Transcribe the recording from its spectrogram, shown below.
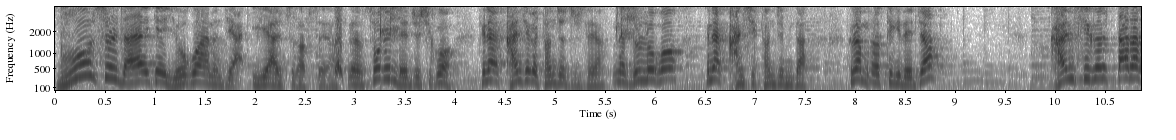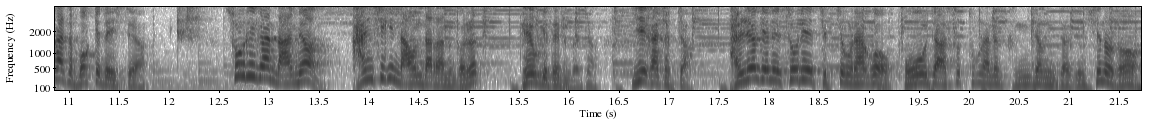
무엇을 나에게 요구하는지 이해할 수가 없어요. 그래서 소리를 내주시고 그냥 간식을 던져주세요. 그냥 누르고 그냥 간식 던집니다. 그럼 어떻게 되죠? 간식을 따라가서 먹게 돼 있어요. 소리가 나면 간식이 나온다라는 것을 배우게 되는 거죠. 이해 가셨죠? 반려견의 소리에 집중을 하고 보호자 소통하는 긍정적인 신호로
